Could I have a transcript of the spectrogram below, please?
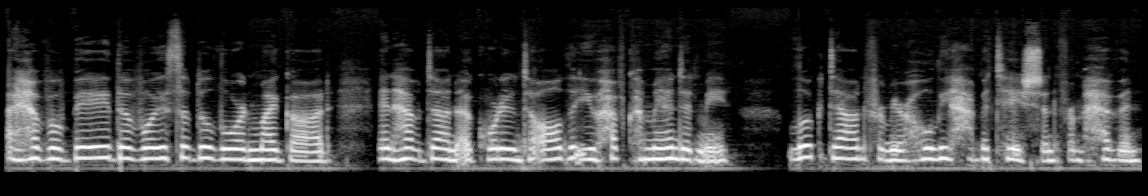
I have obeyed the voice of the Lord my God, and have done according to all that you have commanded me. Look down from your holy habitation from heaven,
